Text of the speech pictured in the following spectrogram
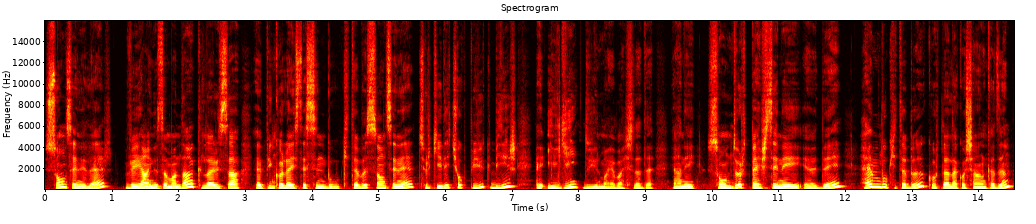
son seneler ve aynı zamanda Clarissa e, Pinkola Estes'in bu kitabı son sene Türkiye'de çok büyük bir e, ilgi duyulmaya başladı. Yani son 4-5 senede hem bu kitabı Kurtlarla Koşan Kadın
